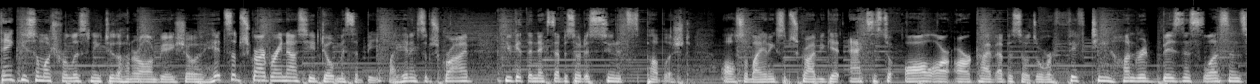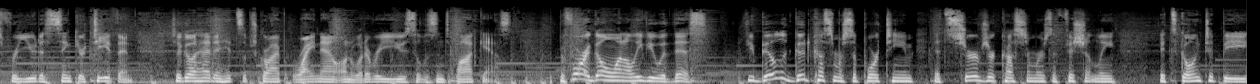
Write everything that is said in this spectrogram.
Thank you so much for listening to the $100 MBA show. Hit subscribe right now so you don't miss a beat. By hitting subscribe, you get the next episode as soon as it's published. Also, by hitting subscribe, you get access to all our archive episodes, over 1,500 business lessons for you to sink your teeth in. So go ahead and hit subscribe right now on whatever you use to listen to podcasts. Before I go, I want to leave you with this. If you build a good customer support team that serves your customers efficiently, it's going to be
